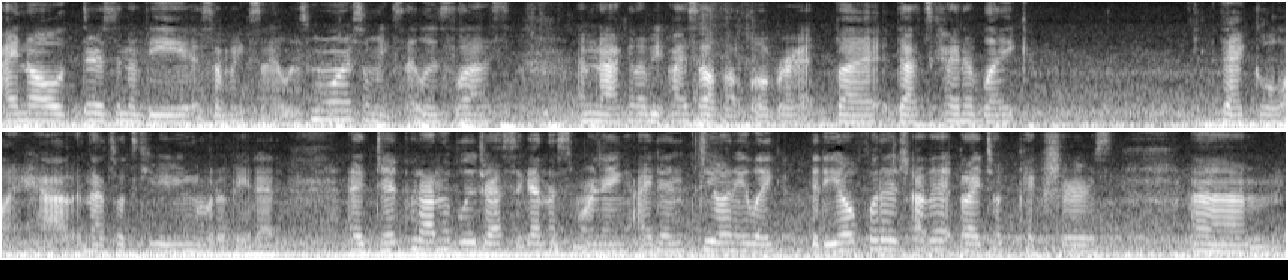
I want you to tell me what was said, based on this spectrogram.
I know there's gonna be some weeks I lose more some weeks I lose less. I'm not gonna beat myself up over it but that's kind of like that goal I have and that's what's keeping me motivated. I did put on the blue dress again this morning. I didn't do any like video footage of it but I took pictures. Um,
